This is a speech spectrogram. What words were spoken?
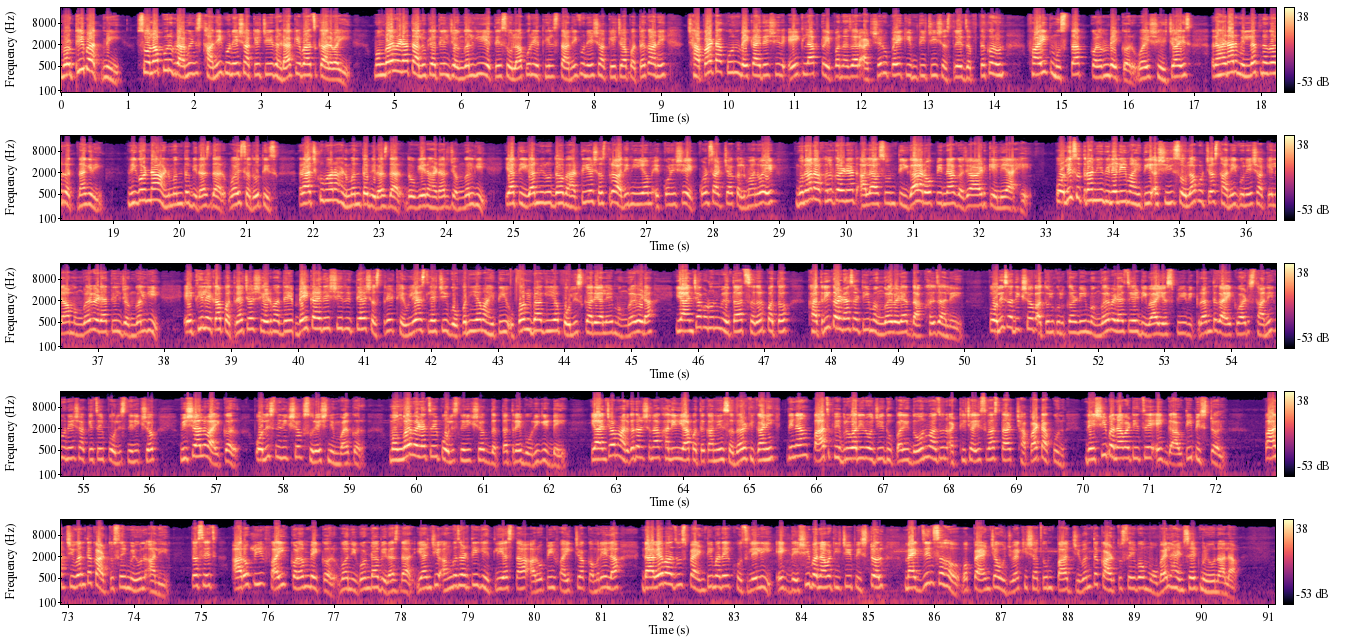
मोठी बातमी. सोलापूर ग्रामीण स्थानिक गुन्हे शाखेची धडाकेबाज कारवाई. मंगळवेढा तालुक्यातील जंगलगी येथे सोलापूर येथील स्थानिक गुन्हे शाखेच्या पथकाने छापा टाकून बेकायदेशीर एक लाख त्रेपन्न हजार आठशे रुपये किमतीची शस्त्रे जप्त करून फाईक मुस्ताक कळंबेकर वय शेहेचाळीस राहणार मिल्लतनगर रत्नागिरी. निगोंडा हणमंत बिराजदार वय सदोतीस राजकुमार हणमंत बिराजदार दोघे राहणार जंगलगी. या तिघांविरुद्ध भारतीय शस्त्र अधिनियम एकोणीसशे एकोणसाठच्या कलमान्वये गुन्हा दाखल करण्यात आला असून तिघा आरोपींना गजाआड केले आहे. पोलीस सूत्रांनी दिलेली माहिती अशी सोलापूरच्या स्थानिक गुन्हे शाखेला मंगळवेढ्यातील जंगलगी येथील एका पत्र्याच्या शेडमध्ये बेकायदेशीररित्या शस्त्रे ठेवली असल्याची गोपनीय माहिती उपविभागीय पोलीस कार्यालय मंगळवेढा यांच्याकडून मिळतात सदर पथक खात्री करण्यासाठी मंगळवेढ्यात दाखल झाले. पोलीस अधीक्षक अतुल कुलकर्णी मंगळवेड्याचे डीवायएसपी विक्रांत गायकवाड स्थानिक गुन्हे शाखेचे पोलीस निरीक्षक विशाल वायकर पोलीस निरीक्षक सुरेश निंबाळकर मंगळवेड्याचे पोलीस निरीक्षक दत्तात्रय बोरीगिड्डे. यांच्या मार्गदर्शनाखाली या पथकाने सदर ठिकाणी दिनांक पाच फेब्रुवारी रोजी दुपारी दोन वाजून अठ्ठेचाळीस वाजता छापा टाकून देशी बनावटीचे एक गावठी पिस्टल पाच जिवंत काडतुसे मिळून आली. तसेच आरोपी फाईक कळंबेकर व निगोंडा बिराजदार यांची अंगझडती घेतली असता आरोपी फाईकच्या कमरेला डाव्या बाजूस पॅन्टीमध्ये खोचलेली एक देशी बनावटीची पिस्टल मॅगझिनसह व पॅन्टच्या उजव्या खिशातून पाच जिवंत काडतुसे व मोबाईल हँडसेट मिळून आला.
